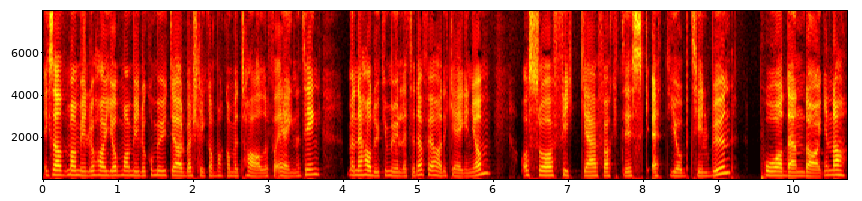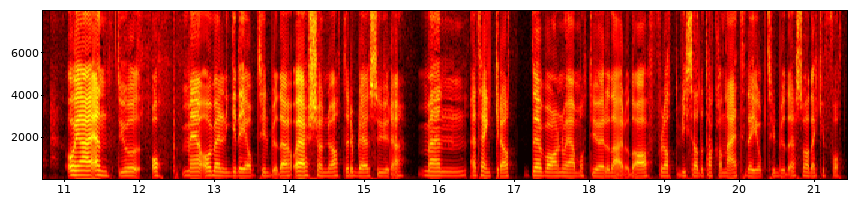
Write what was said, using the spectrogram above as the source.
Ikke sant? Man vil jo ha jobb, man vil jo komme ut i arbeid slik at man kan betale for egne ting. Men jeg hadde jo ikke mulighet til det, for jeg hadde ikke egen jobb. Og så fikk jeg faktisk et jobbtilbud på den dagen, da. Og jeg endte jo opp med å velge det jobbtilbudet, og jeg skjønner jo at dere ble sure, men jeg tenker at det var noe jeg måtte gjøre der og da, for hvis jeg hadde takka nei til det jobbtilbudet, så hadde jeg ikke fått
